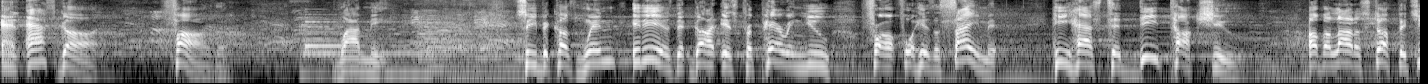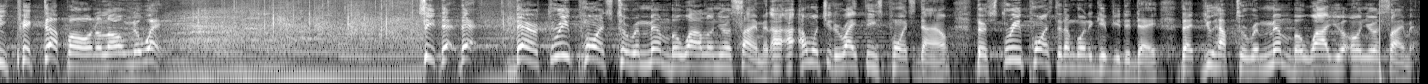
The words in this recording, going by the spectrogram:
and ask God, Father, why me? See, because when it is that God is preparing you for, for his assignment, he has to detox you of a lot of stuff that you've picked up on along the way. See, that, that, there are three points to remember while on your assignment. I, I, want you to write these points down. There's three points that I'm going to give you today that you have to remember while you're on your assignment.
